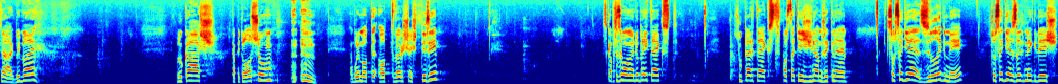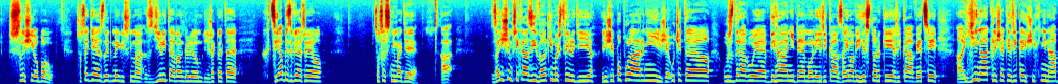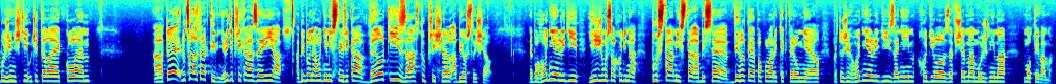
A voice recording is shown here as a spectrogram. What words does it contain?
Tak, Bible. Lukáš, kapitola 8. A budeme od, od verše 4. Dneska před máme dobrý text, super text. V podstatě Ježíš nám řekne, co se děje s lidmi, co se děje s lidmi, když slyší o Bohu. Co se děje s lidmi, když si ma sdílíte evangelium, když řeknete, chci, abys věřil, co se s nima děje. A za Ježíšem přichází velké množství lidí, Ježíš je populární, je učitel, uzdravuje, vyhání démony, říká zajímavé historky, říká věci jinak, než jak je říkají všichni náboženští učitelé kolem. A to je docela atraktivní. Lidi přicházejí a, a Bible na hodně místech říká, velký zástup přišel, aby ho slyšel. Nebo hodně lidí, Ježíš musel chodit na pustá místa, aby se vyhl té popularitě, kterou měl, protože hodně lidí za ním chodilo se všema možnýma motivama.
